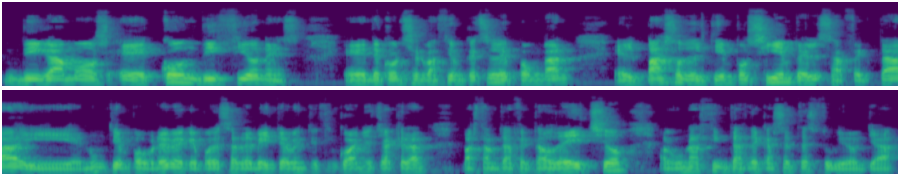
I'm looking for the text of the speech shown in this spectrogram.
digamos, eh, condiciones eh, de conservación que se le pongan, el paso del tiempo siempre les afecta y en un tiempo breve, que puede ser de 20 o 25 años, ya quedan bastante afectados. De hecho, algunas cintas de cassette estuvieron ya,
